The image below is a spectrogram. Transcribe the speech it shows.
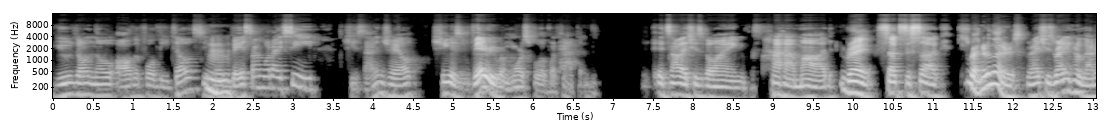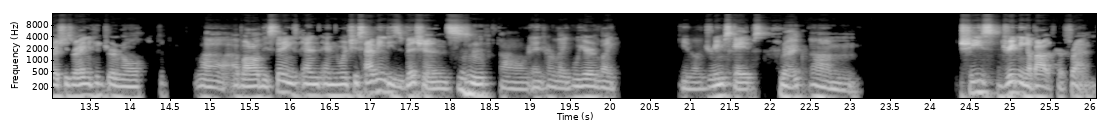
you don't know all the full details, you know, Mhm. based on what I see, she's not in jail. She is very remorseful of what happened. It's not like she's going, haha, Maude, Right. sucks to suck she's writing her letters. right? She's writing her letters she's writing her journal uh, about all these things, and and when she's having these visions Mhm. um, and her like weird like you know dreamscapes, Right. um, she's dreaming about her friend.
